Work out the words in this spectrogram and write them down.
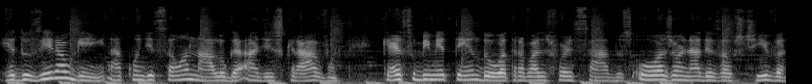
reduzir alguém à condição análoga à de escravo, quer submetendo-o a trabalhos forçados ou a jornada exaustiva,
